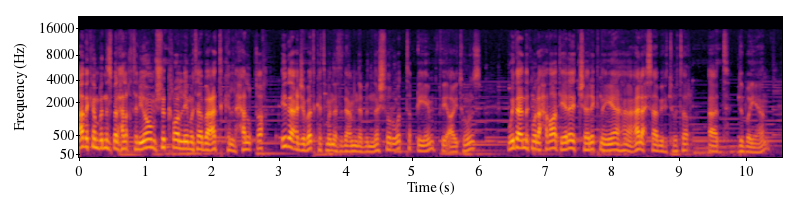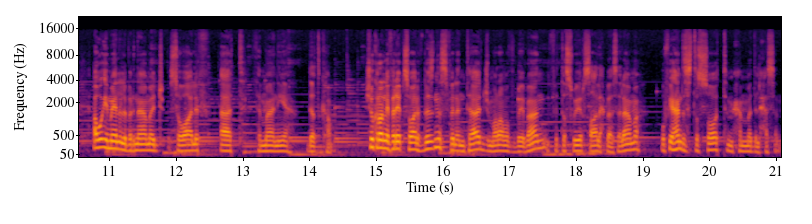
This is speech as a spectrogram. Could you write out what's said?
هذا كان بالنسبة لحلقة اليوم. شكرا لمتابعتك الحلقة. إذا عجبتك أتمنى تدعمنا بالنشر والتقييم في iTunes. وإذا عندك ملاحظات يا ليت تشاركنا إياها على حسابي في تويتر @دبيان أو إيميل البرنامج سوالف ثمانية dot com. شكرا لفريق سوالف business في الإنتاج مرام الضبيبان في التصوير صالح باسلامة وفي هندسة الصوت محمد الحسن.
